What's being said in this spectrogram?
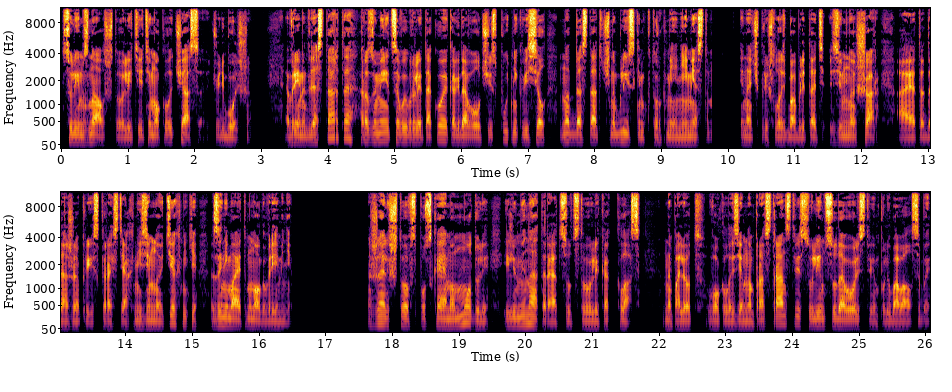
Сулим знал, что лететь им около часа, чуть больше. Время для старта, разумеется, выбрали такое, когда волчий спутник висел над достаточно близким к Туркмении местом иначе пришлось бы облетать земной шар, а это даже при скоростях неземной техники занимает много времени. Жаль, что в спускаемом модуле иллюминаторы отсутствовали как класс. На полет в околоземном пространстве Сулим с удовольствием полюбовался бы,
